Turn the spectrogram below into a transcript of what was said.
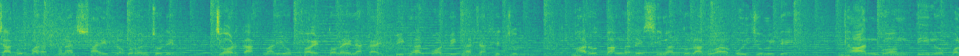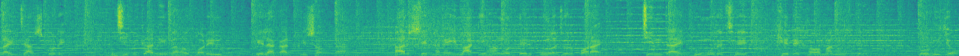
সাগরপাড়া থানার সাহেবনগর অঞ্চলের চর, কাকমারি ও খয়েরতলা এলাকায় বিঘার পর বিঘা চাষের জমি। ভারত বাংলাদেশ সীমান্ত লাগোয়া ওই জমিতে ধান, গম, তিল ও কলাই চাষ করে জীবিকা নির্বাহ করেন এলাকার কৃষকরা। আর সেখানেই মাটি হাঙরদের কুনজর পড়ায় চিন্তায় ঘুম উড়েছে খেতে খাওয়া মানুষদের। অভিযোগ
